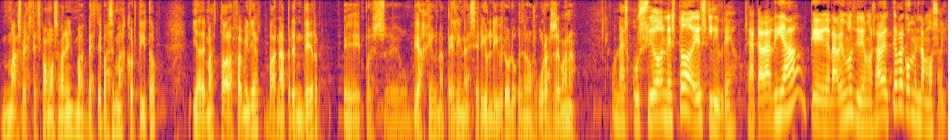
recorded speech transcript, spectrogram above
más veces. Vamos a venir más veces. Va a ser más cortito y además todas las familias van a aprender eh, pues eh, un viaje, una peli, una serie, un libro, lo que se nos ocurra esa semana. Una excursión, esto es libre. O sea, cada día que grabemos diremos, a ver, ¿qué recomendamos hoy?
